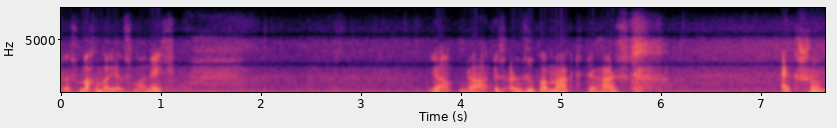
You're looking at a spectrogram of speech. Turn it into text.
Das machen wir jetzt mal nicht. Ja, da ist ein Supermarkt, der heißt Action.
